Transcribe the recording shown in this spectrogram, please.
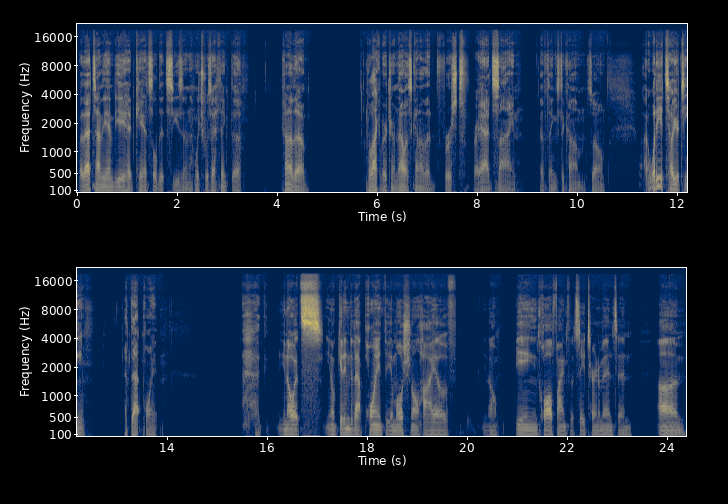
by that time the NBA had canceled its season, which was I think the kind of the for lack of a better term, that was kind of the first Right. bad sign of things to come. So, uh, what do you tell your team at that point? You know, it's you know getting to that point, the emotional high of you know being qualifying for the state tournament, and um,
